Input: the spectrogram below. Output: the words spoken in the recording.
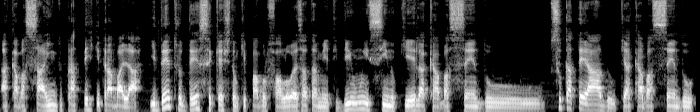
acaba saindo para ter que trabalhar. E dentro dessa questão que Pablo falou exatamente de um ensino que ele acaba sendo sucateado, que acaba sendo,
